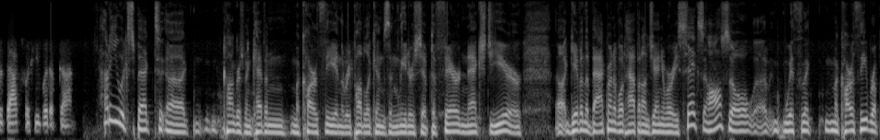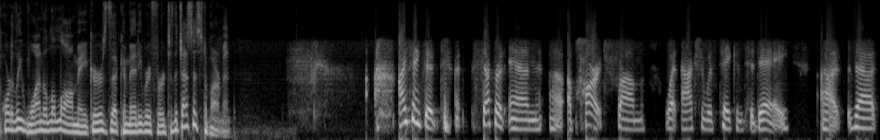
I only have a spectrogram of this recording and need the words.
that that's what he would have done. How do you expect uh, Congressman Kevin McCarthy and the Republicans in leadership to fare next year, uh, given the background of what happened on January 6th? Also, uh, with McCarthy reportedly one of the lawmakers the committee referred to the Justice Department. I think that separate and uh, apart from what action was taken today, uh, that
